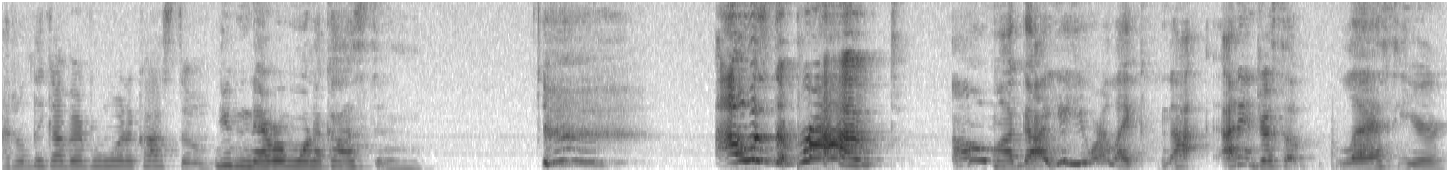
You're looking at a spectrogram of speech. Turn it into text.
I don't think I've ever worn a costume. You've never worn a costume. I was deprived. Oh my god, yeah, you were like not. I didn't dress up last year,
